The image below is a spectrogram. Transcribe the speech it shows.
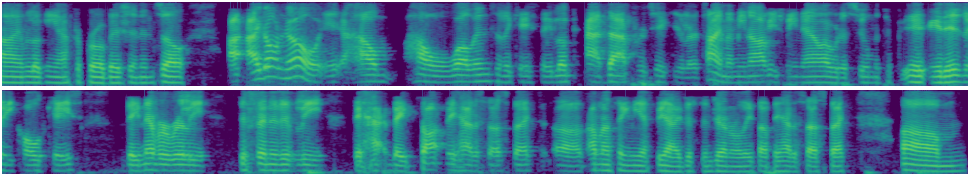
time looking after prohibition, and so I, I don't know i- how how well into the case they looked at that particular time. I mean, obviously now I would assume it's a, it, it is a cold case. They never really definitively they had they thought they had a suspect. Uh, I'm not saying the FBI, just in general, they thought they had a suspect um,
